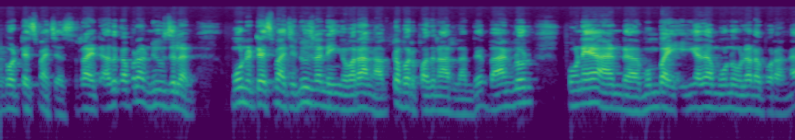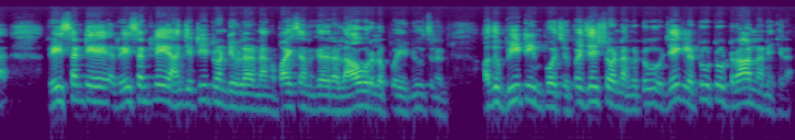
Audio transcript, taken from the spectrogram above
about test matches right அதுக்கப்புறம் நியூசிலாந்து மூணு டெஸ்ட் மேட்ச் நியூசிலாந்து இங்கே வராங்க அக்டோபர் பதினாறுலேருந்து பெங்களூர் புனே அண்ட் மும்பை uh, இங்கே தான் மூணு விளையாட போகிறாங்க ரீசெண்ட்லி ரீசெண்ட்லி அஞ்சு டி டுவெண்ட்டி விளையாடினாங்க. பாகிஸ்தானுக்கு எதிராக லாகூரில் போய் நியூசிலாந்து அதுவும் பி டீம் போச்சு. போய் ஜெயிச்சுட்டு வந்தாங்க டூ ஜெயிக்கல. டூ டூ ட்ரான்னு நினைக்கிறேன்.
